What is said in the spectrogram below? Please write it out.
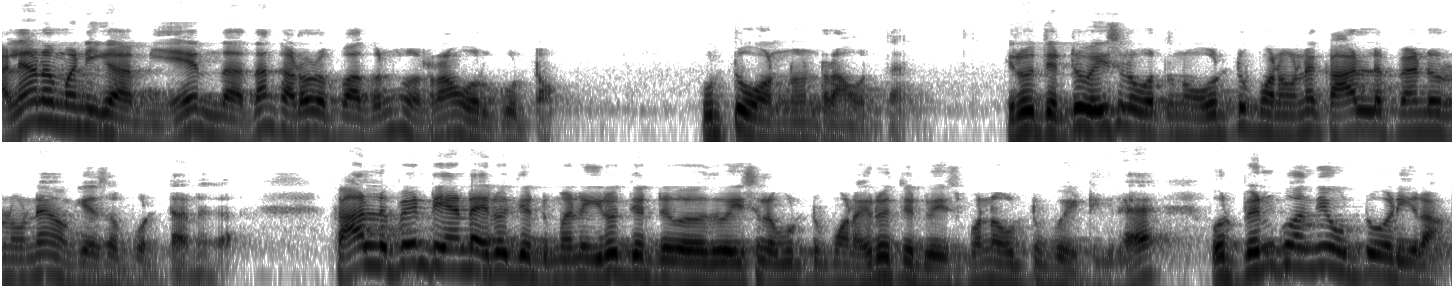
கல்யாணம் பண்ணிக்காமையே இருந்தால் தான் கடவுளை பார்க்கணும்னு சொல்கிறான் ஒரு கூட்டம். விட்டு ஓடணுன்றான் ஒருத்தன். இருபத்தெட்டு வயசில் ஒருத்தனை ஒட்டு போனவொடனே காலில் பேண்ட் வரணுன்னே அவன் கேஸை போட்டானுங்க. காலில் போயிட்டு ஏன்டா இருபத்தெட்டு மணி இருபத்தெட்டு வயசில் விட்டு போனான் இருபத்தெட்டு வயசு போனால் விட்டு போயிட்டுக்கிற ஒரு பெண் குழந்தையும் விட்டு ஓடிக்கிறான்.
